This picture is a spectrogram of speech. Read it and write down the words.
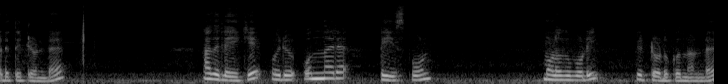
എടുത്തിട്ടുണ്ട്. അതിലേക്ക് ഒരു ഒന്നര ടീസ്പൂൺ മുളക് പൊടി ഇട്ട് കൊടുക്കുന്നുണ്ട്.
